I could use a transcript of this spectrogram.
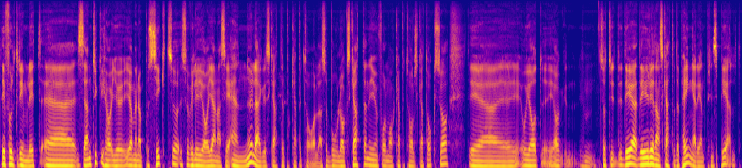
Det är fullt rimligt. Eh, sen tycker jag, jag menar på sikt så, så vill jag gärna se ännu lägre skatter på kapital. Alltså bolagsskatten är ju en form av kapitalskatt också. Det, eh, och jag, jag, liksom, så det, det är ju redan skattade pengar rent principiellt.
